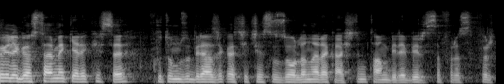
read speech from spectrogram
Böyle göstermek gerekirse kutumuzu birazcık açıkçası zorlanarak açtım. Tam birebir 0'a 0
